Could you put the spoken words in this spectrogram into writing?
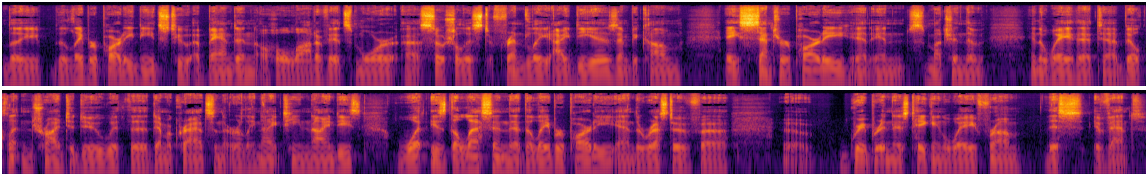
the the Labor Party needs to abandon a whole lot of its more uh, socialist friendly ideas and become a center party in, in much in the in the way that uh, Bill Clinton tried to do with the Democrats in the early 1990s. What is the lesson that the Labor Party and the rest of uh, uh, Great Britain is taking away from this event?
